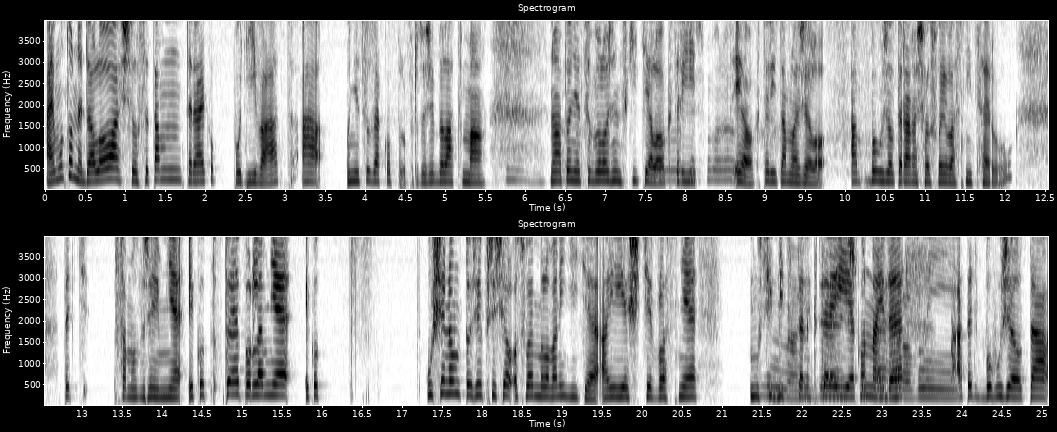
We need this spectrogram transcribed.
a jemu to nedalo a šel se tam teda jako podívat a o něco zakopl, protože byla tma. No a to něco bylo ženský tělo, který, jo, který tam leželo. A bohužel teda našel svoji vlastní dceru. Teď samozřejmě, jako to, to je podle mě, jako t- už jenom to, že přišel o svoje milované dítě a ještě vlastně musí být ten, který jako no najde. hrozný. A teď bohužel ta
